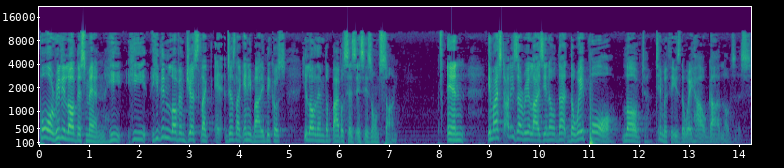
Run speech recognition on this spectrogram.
Paul really loved this man. He he he didn't love him just like just like anybody because he loved him. The Bible says is his own son. And in my studies, I realized you know that the way Paul loved Timothy is the way how God loves us.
